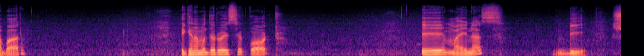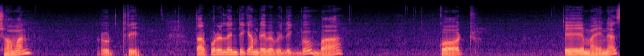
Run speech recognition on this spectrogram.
আবার এখানে আমাদের রয়েছে কট এ মাইনাস বি সমান রুট থ্রি তারপরের লাইনটিকে আমরা এভাবে লিখব বা কট এ মাইনাস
